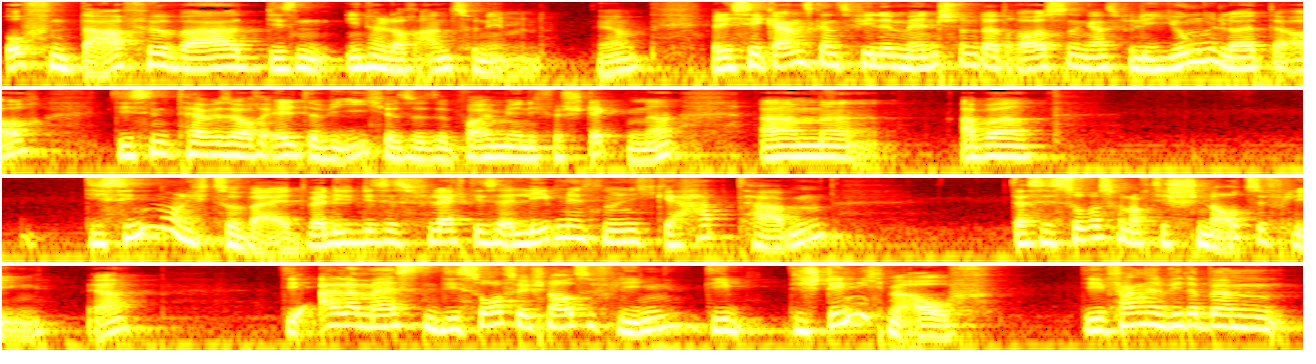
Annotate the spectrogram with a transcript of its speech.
offen dafür war, diesen Inhalt auch anzunehmen. Ja? Weil ich sehe ganz, ganz viele Menschen da draußen, ganz viele junge Leute auch, die sind teilweise auch älter wie ich, also da brauche ich mir nicht verstecken. Ne? Ähm, aber die sind noch nicht so weit, weil die dieses vielleicht dieses Erlebnis noch nicht gehabt haben, dass sie sowas von auf die Schnauze fliegen. Ja? Die allermeisten, die so auf die Schnauze fliegen, die, die stehen nicht mehr auf. Die fangen wieder beim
